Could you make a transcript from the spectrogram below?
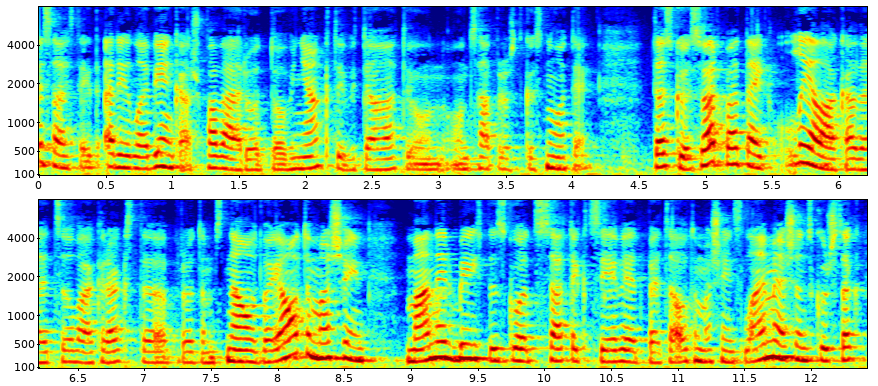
iesaistīti arī, lai vienkārši pavērotu to viņa aktivitāti un, un saprastu, kas notiek. Tas, ko es varu pateikt, lielākā daļa cilvēku raksta, protams, naudu vai automašīnu. Man ir bijis tas gods satikt sievieti pēc automašīnas laimēšanas, kurš saka,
